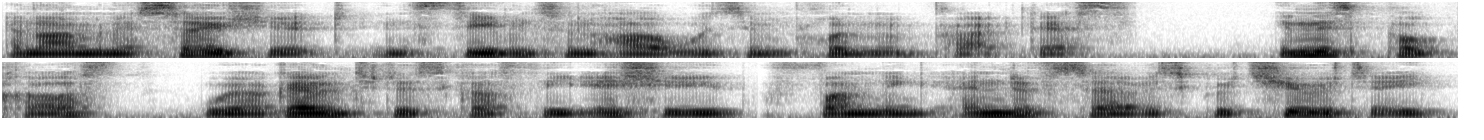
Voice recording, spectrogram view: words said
and I'm an associate in Stephenson Harwood's employment practice. In this podcast, we are going to discuss the issue of funding end of service gratuity,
